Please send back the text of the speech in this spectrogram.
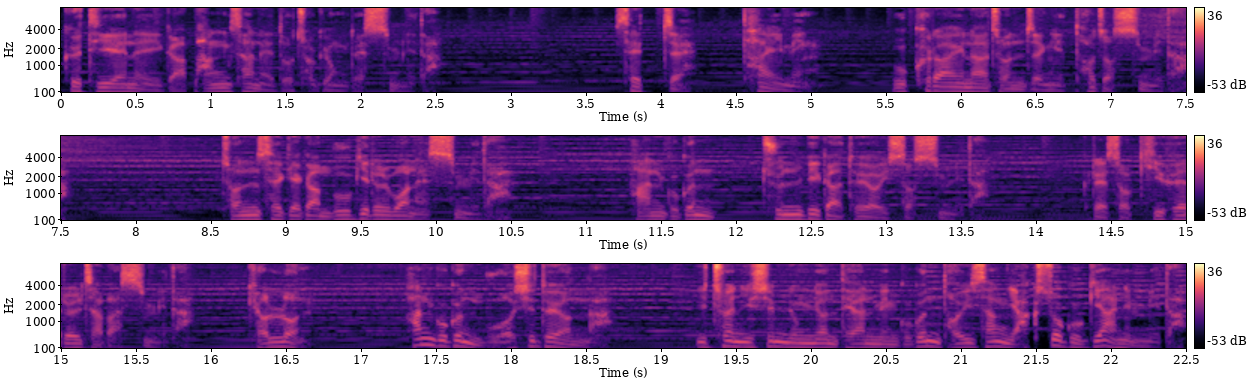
그 DNA가 방산에도 적용됐습니다. 셋째, 타이밍. 우크라이나 전쟁이 터졌습니다. 전 세계가 무기를 원했습니다. 한국은 준비가 되어 있었습니다. 그래서 기회를 잡았습니다. 결론. 한국은 무엇이 되었나? 2026년 대한민국은 더 이상 약소국이 아닙니다.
